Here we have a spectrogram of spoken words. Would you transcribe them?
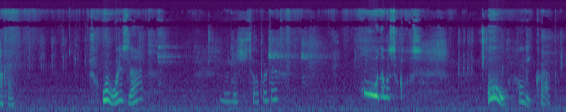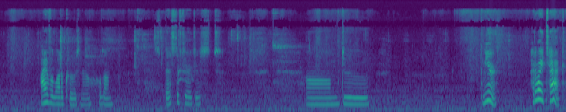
Okay. Ooh, what is that? Me just teleport there. Oh, that was so close. Oh, holy crap. I have a lot of crows now. Hold on. It's best if you're just um do Come here. How do I attack?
